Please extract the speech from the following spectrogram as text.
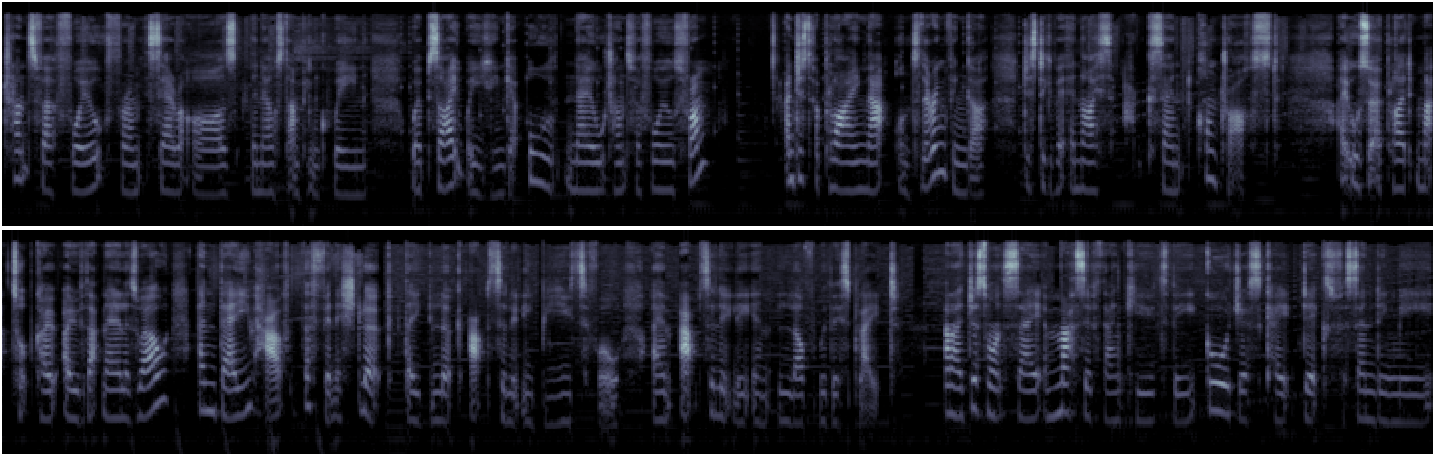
transfer foil from Sarah R's The Nail Stamping Queen website, where you can get all nail transfer foils from. And just applying that onto the ring finger, just to give it a nice accent contrast. I also applied matte top coat over that nail as well and there you have the finished look. They look absolutely beautiful. I am absolutely in love with this plate. And I just want to say a massive thank you to the gorgeous Kate Dix for sending me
